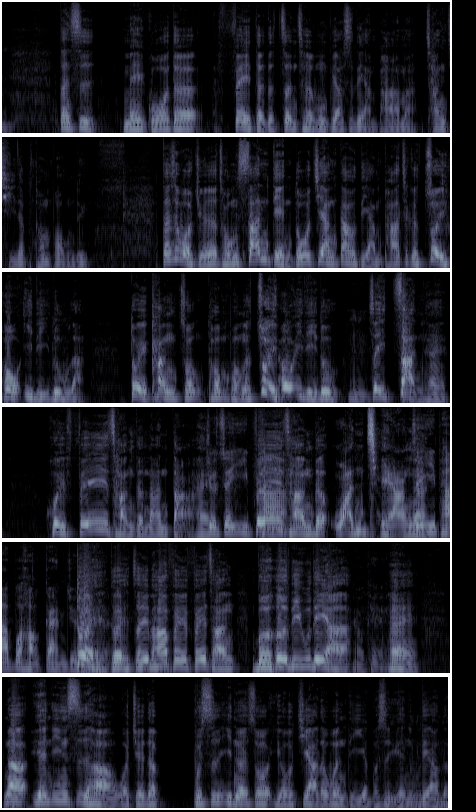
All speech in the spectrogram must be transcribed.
但是美国的 Fed 的政策目标是两趴嘛，长期的通膨率。但是我觉得从三点多降到两趴，这个最后一里路了，对抗中通膨的最后一里路，这一战，嘿。会非常的难打，嘿，就这一趴非常的顽强啊，这一趴不好干，就对对，这一趴非非常不好丢的呀。OK，哎，那原因是哈，我觉得。不是因为说油价的问题，也不是原物料的。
